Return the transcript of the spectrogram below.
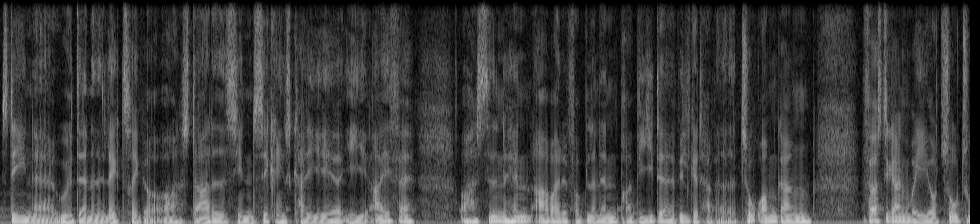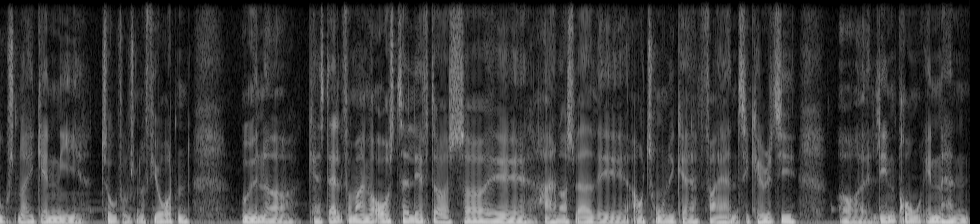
Sten er uddannet elektriker og startede sin sikringskarriere i EIFA, og har sidenhen arbejdet for blandt andet Bravida, hvilket har været to omgange. Første gang var i år 2000 og igen i 2014, uden at kaste alt for mange årstal efter os, så øh, har han også været ved Autronica Fire and Security og øh, Lindbro, inden han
